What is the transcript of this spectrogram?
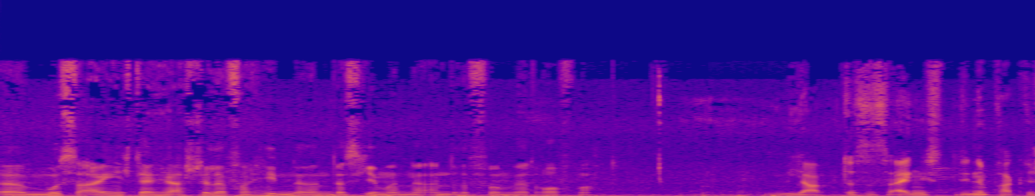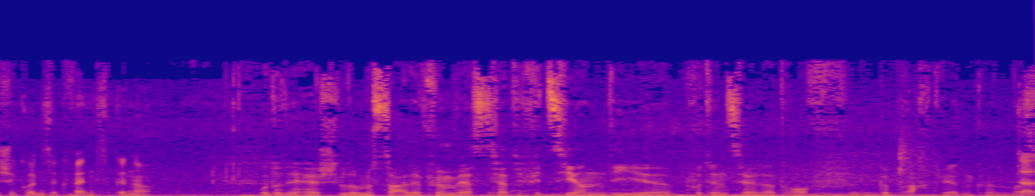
äh, muss eigentlich der Hersteller verhindern, dass jemand eine andere Firmware drauf macht. Ja, das ist eigentlich eine praktische Konsequenz, genau. Oder der Hersteller müsste alle Firmwares zertifizieren, die äh, potenziell da drauf äh, gebracht werden können. Da,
